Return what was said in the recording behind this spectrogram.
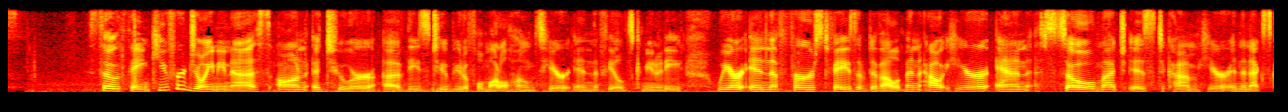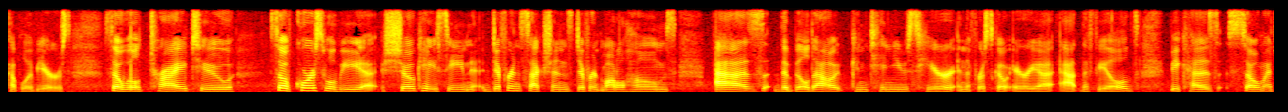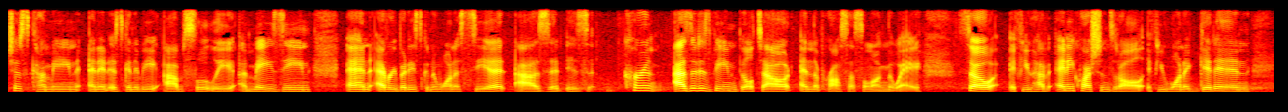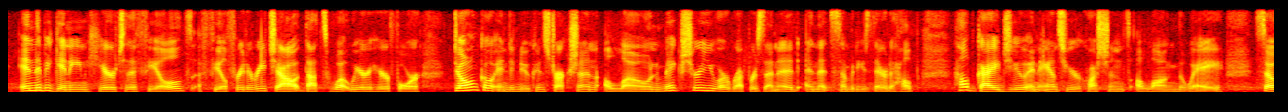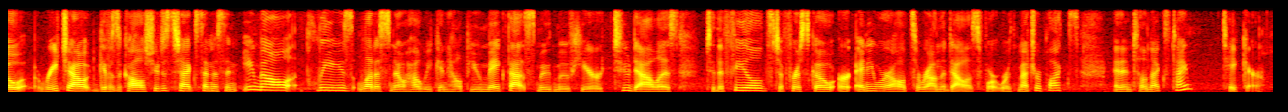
So thank you for joining us on a tour of these two beautiful model homes here in the Fields community. We are in the first phase of development out here and so much is to come here in the next couple of years. So we'll try to, so of course we'll be showcasing different sections, different model homes, as the build out continues here in the Frisco area at the fields because so much is coming and it is going to be absolutely amazing and everybody's going to want to see it as it is current as it is being built out and the process along the way. So if you have any questions at all, if you want to get in in the beginning here to the fields, feel free to reach out. That's what we are here for. Don't go into new construction alone. Make sure you are represented and that somebody's there to help help guide you and answer your questions along the way. So reach out, give us a call, shoot us a text, send us an email. Please let us know how we can help you make that smooth move here to Dallas, to the fields, to Frisco, or anywhere else around the Dallas-Fort Worth Metroplex. And until next time, take care.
